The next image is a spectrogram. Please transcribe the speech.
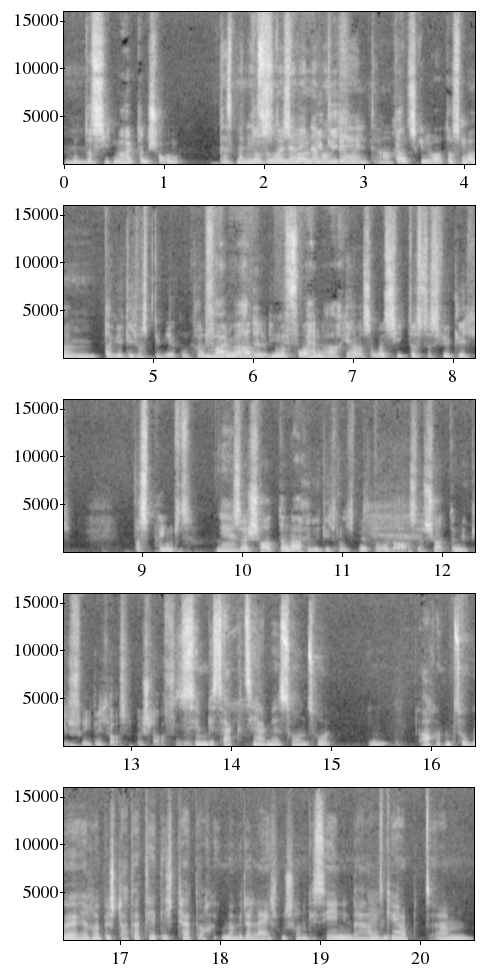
Mhm. Und da sieht man halt dann schon, dass man ihn dass, so in Erinnerung wirklich, behält auch. Ganz genau, dass man mhm. da wirklich was bewirken kann. Vor allem, man hat halt immer vorher, nachher. Also man sieht, dass das wirklich was bringt. Ja. Also er schaut dann nachher wirklich nicht mehr tot aus. Er schaut dann wirklich friedlich aus, wenn er schlafen wird. Sie haben gesagt, Sie haben ja so und so in, auch im Zuge Ihrer Bestattertätigkeit auch immer wieder Leichen schon gesehen, in der Hand mhm. gehabt. Ähm,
